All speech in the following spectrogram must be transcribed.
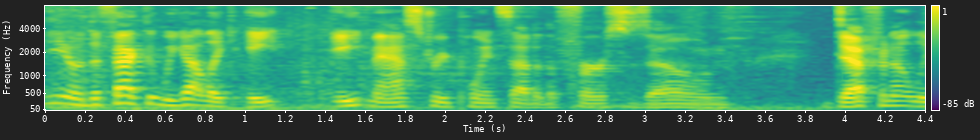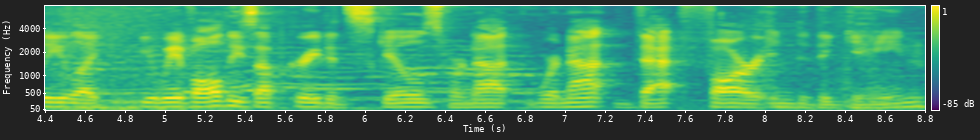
you know the fact that we got like eight eight mastery points out of the first zone definitely like we have all these upgraded skills. We're not we're not that far into the game.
